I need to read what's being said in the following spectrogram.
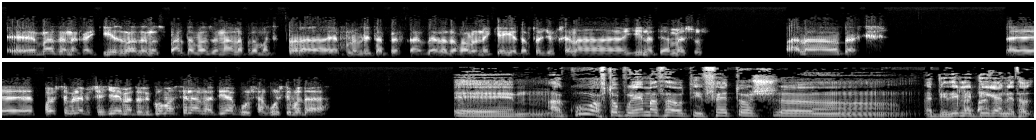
Ε, βάζανε κακίες, βάζανε σπάρτα, βάζανε άλλα πράγματα. Τώρα έχουν βρει τα πεύκα. Βέβαια το καλό είναι και γιατί αυτό και ξαναγίνεται αμέσως. Αλλά εντάξει. Ε, Πώς τη βλέπεις εκεί με το δικό μας τίλαγα, τι ακούς, ακούς τίποτα; Ε, ακούω αυτό που έμαθα ότι φέτος ε, επειδή λέει πήγανε θα-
